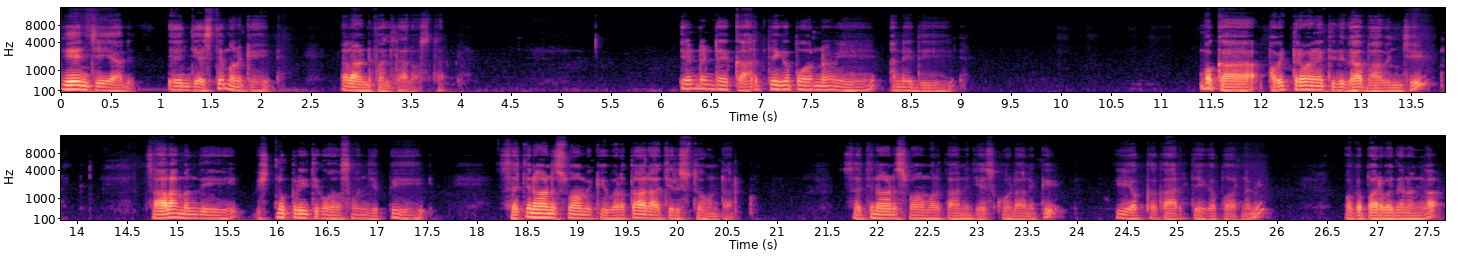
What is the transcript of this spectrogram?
ఏం చేయాలి? ఏం చేస్తే మనకి ఎలాంటి ఫలితాలు వస్తాయి? ఏంటంటే కార్తీక పౌర్ణమి అనేది ఒక పవిత్రమైన తిథిగా భావించి చాలామంది విష్ణుప్రీతి కోసం అని చెప్పి సత్యనారాయణ స్వామికి వ్రతాలు ఆచరిస్తూ ఉంటారు. సత్యనారాయణ స్వామి వ్రతాన్ని చేసుకోవడానికి ఈ యొక్క కార్తీక పౌర్ణమి ఒక పర్వదినంగా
